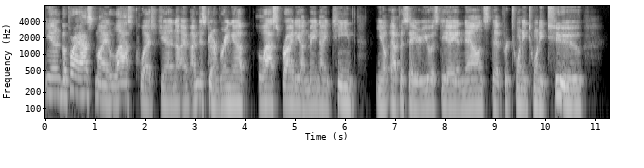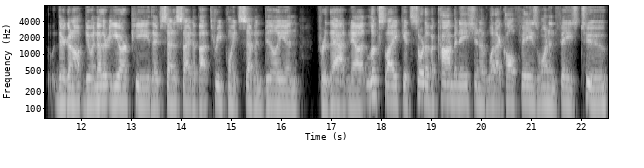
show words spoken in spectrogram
Yeah, and before I ask my last question, I, I'm just going to bring up last Friday on May 19th, you know, FSA or USDA announced that for 2022, they're going to do another ERP. They've set aside about 3.7 billion for that. Now it looks like it's sort of a combination of what I call phase one and phase two.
